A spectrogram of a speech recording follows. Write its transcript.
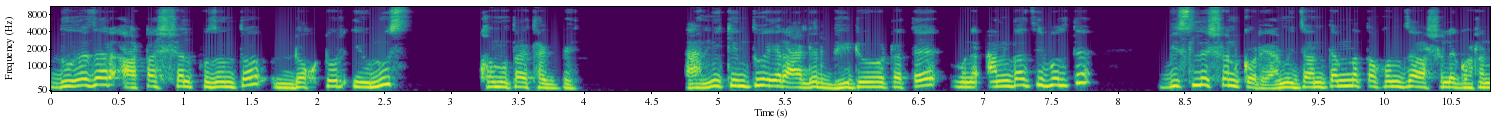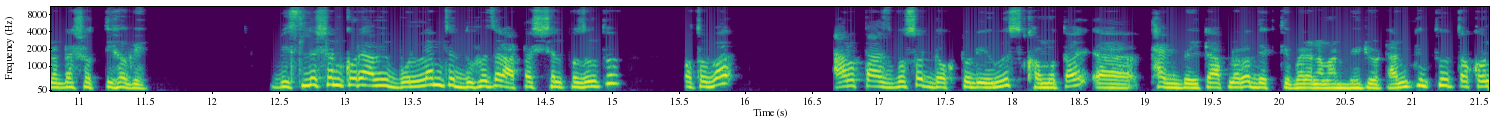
দু হাজার আঠাশ সাল পর্যন্ত ডক্টর ইউনুস ক্ষমতায় থাকবে। আমি কিন্তু এর আগের ভিডিওটাতে মানে আন্দাজি বলতে বিশ্লেষণ করে, আমি জানতাম না তখন যে আসলে ঘটনাটা সত্যি হবে। বিশ্লেষণ করে আমি বললাম যে দু হাজার আঠাশ সাল পর্যন্ত অথবা আরও পাঁচ বছর ডক্টর ইউনুস ক্ষমতায় থাকবে, এটা আপনারা দেখতে পারেন আমার ভিডিওটা। আমি কিন্তু তখন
